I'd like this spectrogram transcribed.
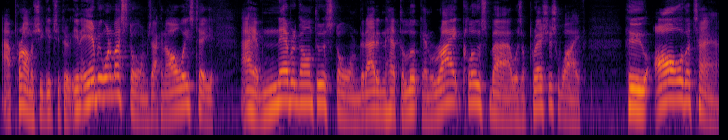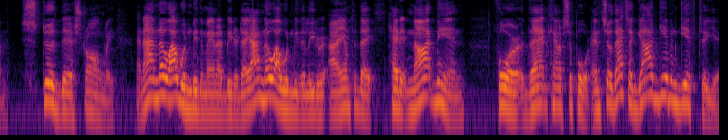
I promise you get you through. In every one of my storms, I can always tell you, I have never gone through a storm that I didn't have to look, and right close by was a precious wife who all the time stood there strongly. And I know I wouldn't be the man I'd be today. I know I wouldn't be the leader I am today had it not been for that kind of support. And so that's a God given gift to you.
